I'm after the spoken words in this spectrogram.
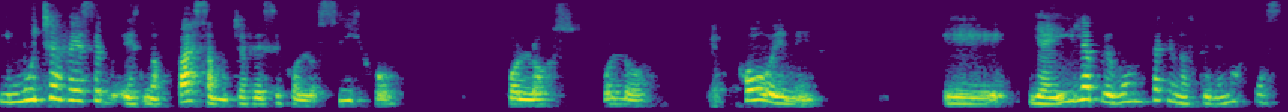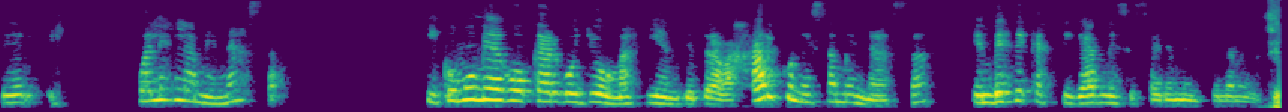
Y muchas veces, nos pasa muchas veces con los hijos, con los, con los jóvenes, eh, y ahí la pregunta que nos tenemos que hacer es, ¿cuál es la amenaza? ¿Y cómo me hago cargo yo más bien de trabajar con esa amenaza en vez de castigar necesariamente la amenaza?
